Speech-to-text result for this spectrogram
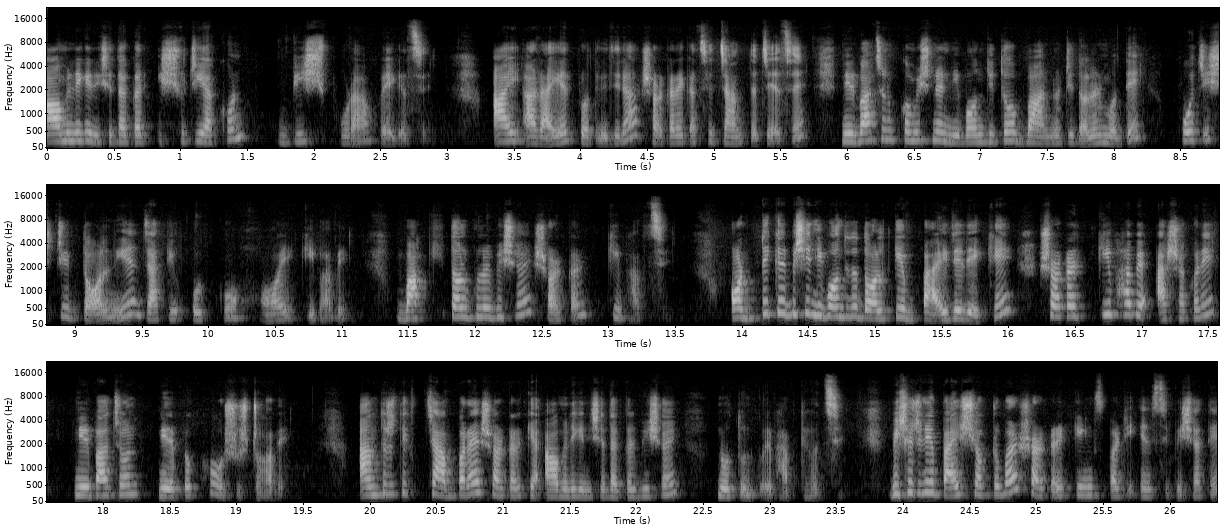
আওয়ামী লীগের নিষেধাজ্ঞার ইস্যুটি এখন বিষ পোড়া হয়ে গেছে। আই আর আই এর প্রতিনিধিরা সরকারের কাছে জানতে চেয়েছে, নির্বাচন কমিশনের নিবন্ধিত বান্নটি দলের মধ্যে পঁচিশটি দল নিয়ে জাতীয় ঐক্য হয় কীভাবে? বাকি দলগুলোর বিষয়ে সরকার কি ভাবছে? অর্ধেকের বেশি নিবন্ধিত দলকে বাইরে রেখে সরকার কীভাবে আশা করে নির্বাচন নিরপেক্ষ ও সুষ্ঠু হবে? আন্তর্জাতিক চাপ বাড়ায় সরকারকে আওয়ামী লীগের নিষেধাজ্ঞার বিষয়ে নতুন করে ভাবতে হচ্ছে। বিষয়টি নিয়ে বাইশে অক্টোবর সরকারের কিংস পার্টি এনসিপির সাথে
